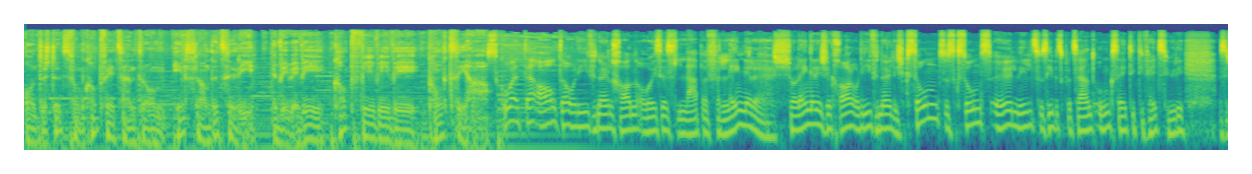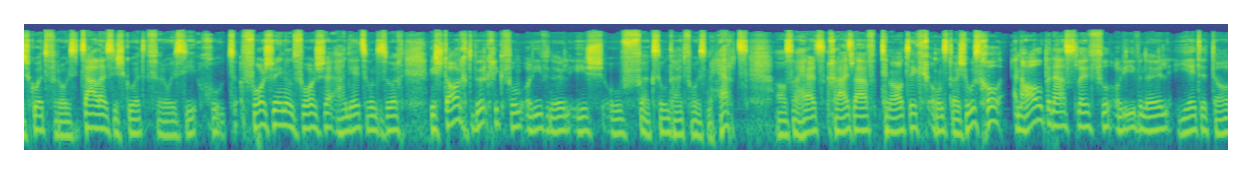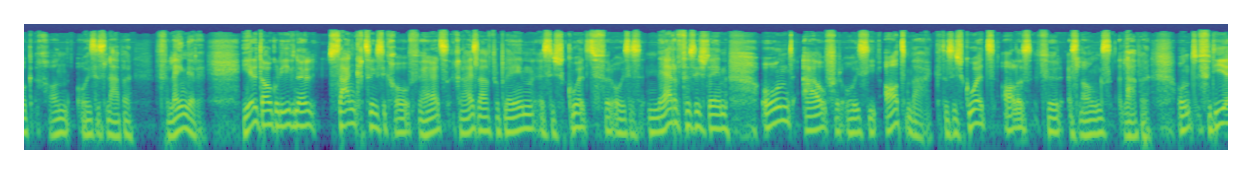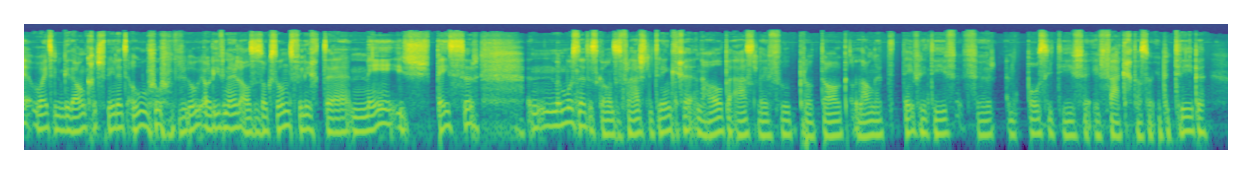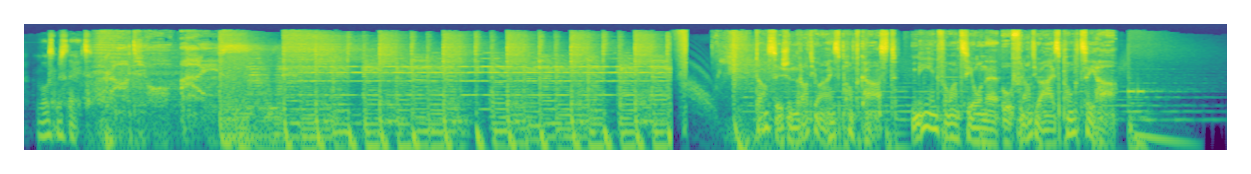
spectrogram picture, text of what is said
Unterstützt vom Kopfwehzentrum Irlande Zürich. www.kopfwww.ch Das gute alte Olivenöl kann unser Leben verlängern. Schon länger ist ja klar, Olivenöl ist gesund. Ein gesundes Öl will zu 70% ungesättigte Fettsäure. Es ist gut für unsere Zellen, es ist gut für unsere Haut. Forscherinnen und Forscher haben jetzt untersucht, wie stark die Wirkung vom Olivenöl ist auf die Gesundheit von unserem Herz. Also Herz-Kreislauf-Thematik. Und da ist rausgekommen, ein halber Esslöffel Olivenöl jeden Tag kann unser Leben verlängern. Jeden Tag Olivenöl senkt das Risiko für Herz-Kreislauf-Probleme. Es ist gut für unser Nervensystem und auch für unsere Atemwege. Das ist gut, alles für ein langes Leben. Und für die, die jetzt mit dem Gedanken spielen, oh, Olivenöl, also so gesund, vielleicht äh, mehr ist besser. Man muss nicht das ganze Fläschchen trinken. Einen halben Esslöffel pro Tag langt definitiv für einen positiven Effekt. Also übertrieben muss man es nicht. Radio 1. Das ist ein Radio 1 Podcast. Mehr Informationen auf radio1.ch.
